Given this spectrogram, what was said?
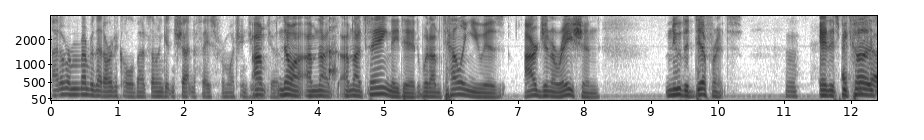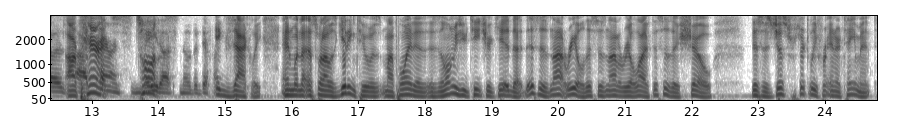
I don't remember that article about someone getting shot in the face from watching G.I. Um, Joe. no, I'm not. I'm not saying they did. What I'm telling you is our generation knew the difference, Hmm. and it's That's because, our, parents, taught made us us know the difference. exactly. And when that's what I was getting to is my point is, is as long as you teach your kid that this is not real, this is not a real life, this is a show, this is just strictly for entertainment.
